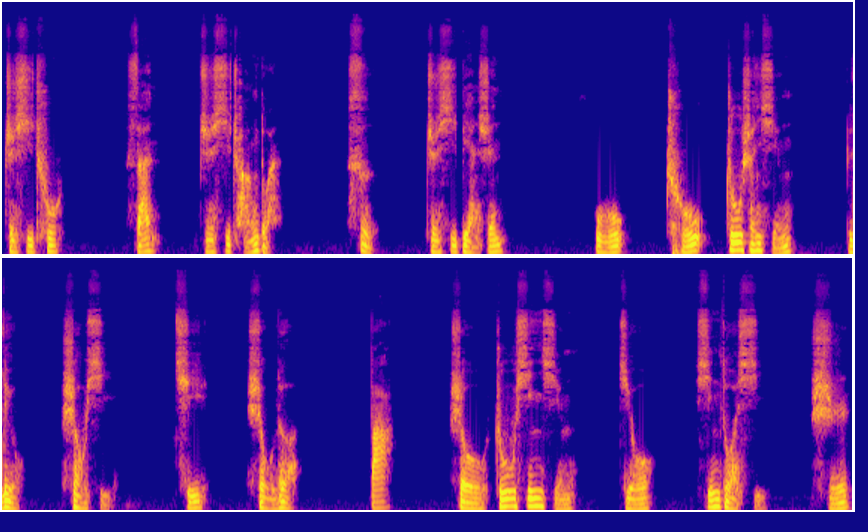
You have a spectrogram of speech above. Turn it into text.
知息出；三、知息长短；四、知息变身；五、除诸身形；六、受喜；七、受乐；八、受诸心行。九，心作喜；十，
